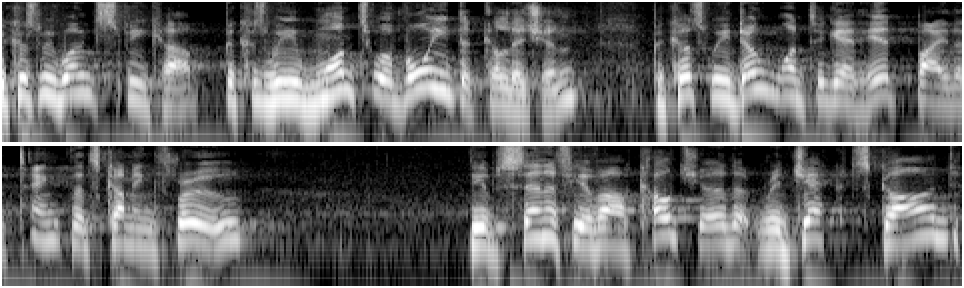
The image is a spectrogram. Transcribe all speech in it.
Because we won't speak up, because we want to avoid the collision, because we don't want to get hit by the tank that's coming through, the obscenity of our culture that rejects God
